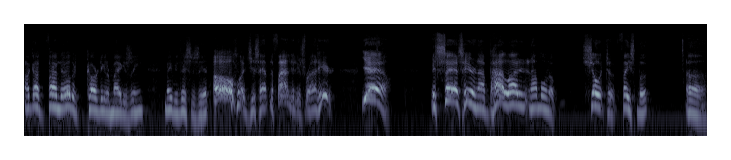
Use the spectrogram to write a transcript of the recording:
I got to find the other car dealer magazine. Maybe this is it. Oh, I just happened to find it. It's right here. Yeah. It says here, and I've highlighted it, and I'm going to show it to Facebook. Uh,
